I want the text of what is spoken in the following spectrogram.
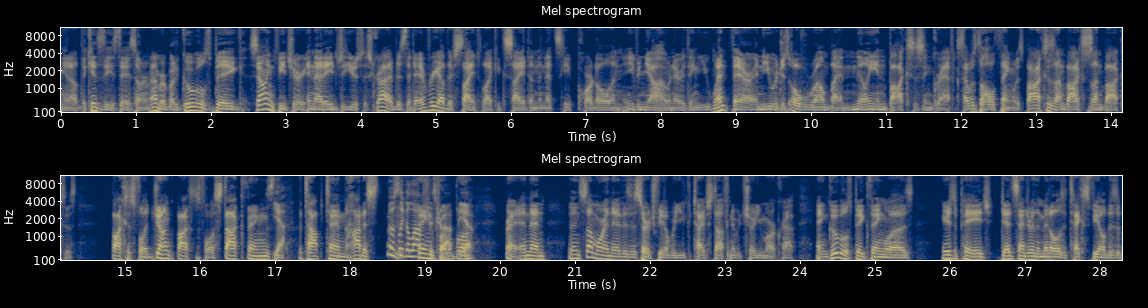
You know, the kids these days don't remember, but Google's big selling feature in that age that you just described is that every other site like Excite and the Netscape portal and even Yahoo and everything, you went there and you were just overwhelmed by a million boxes and graphics. That was the whole thing. It was boxes on boxes on boxes. Boxes full of junk, boxes full of stock things. Yeah. The top 10 hottest It was like a lobster things, blah, trap, blah, blah. yeah. Right. And then and then somewhere in there there's a search field where you could type stuff and it would show you more crap. And Google's big thing was here's a page, dead center in the middle is a text field. There's a,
